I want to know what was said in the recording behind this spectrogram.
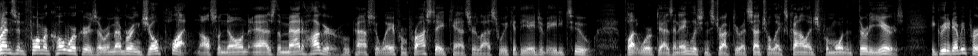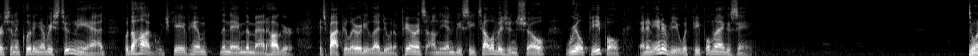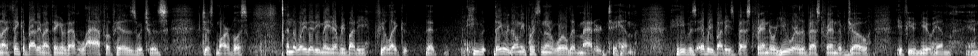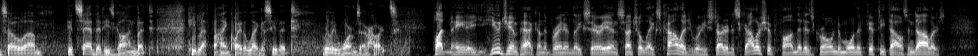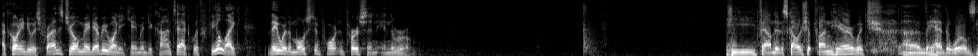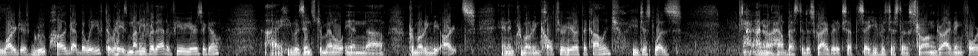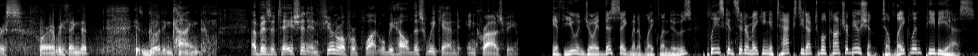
Friends and former co-workers are remembering Joe Plutt, also known as the Mad Hugger, who passed away from prostate cancer last week at the age of 82. Plutt worked as an English instructor at Central Lakes College for more than 30 years. He greeted every person, including every student he had, with a hug, which gave him the name the Mad Hugger. His popularity led to an appearance on the NBC television show Real People and an interview with People magazine. When I think about him, I think of that laugh of his, which was just marvelous, and the way that he made everybody feel like that he, they were the only person in the world that mattered to him. He was everybody's best friend, or you were the best friend of Joe if you knew him. And so um, it's sad that he's gone, but he left behind quite a legacy that really warms our hearts. Plutt made a huge impact on the Brainerd Lakes area and Central Lakes College, where he started a scholarship fund that has grown to more than $50,000. According to his friends, Joe made everyone he came into contact with feel like they were the most important person in the room. He founded a scholarship fund here, which uh, they had the world's largest group hug, I believe, to raise money for that a few years ago. Uh, he was instrumental in uh, promoting the arts and in promoting culture here at the college. He just was I don't know how best to describe it except to say he was just a strong driving force for everything that is good and kind. A visitation and funeral for Plutt will be held this weekend in Crosby. If you enjoyed this segment of Lakeland News, please consider making a tax-deductible contribution to Lakeland PBS.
